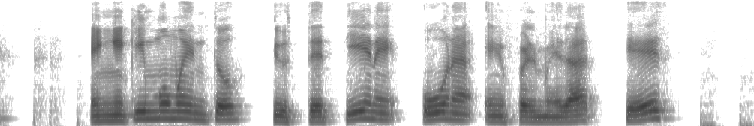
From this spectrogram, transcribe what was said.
en X momento si usted tiene una enfermedad que es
